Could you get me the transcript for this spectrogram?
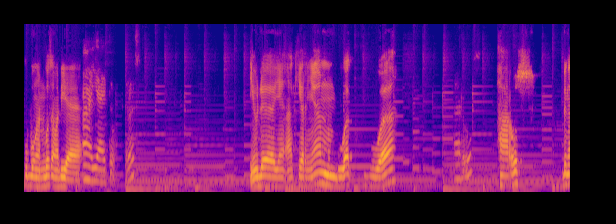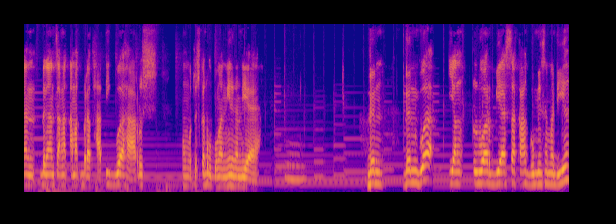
hubungan gua sama dia Ah, iya itu. Terus? Ya udah yang akhirnya membuat gua Harus? harus dengan dengan sangat amat berat hati gua harus memutuskan hubungan ini dengan dia Hmm. dan dan gue yang luar biasa kagumnya sama dia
